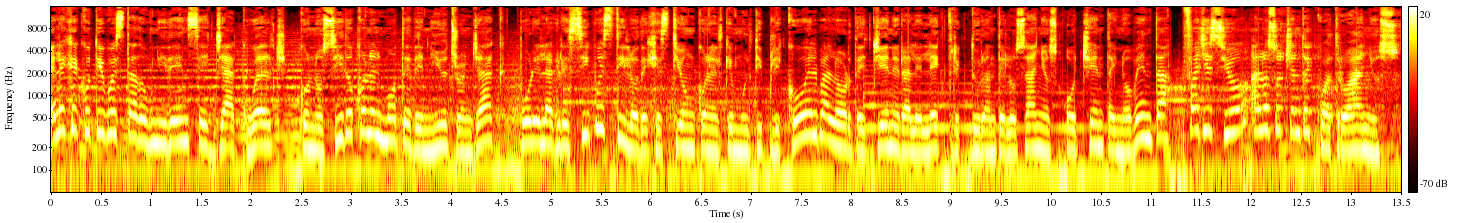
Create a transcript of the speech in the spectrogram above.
El ejecutivo estadounidense Jack Welch, conocido con el mote de Neutron Jack por el agresivo estilo de gestión con el que multiplicó el valor de General Electric durante los años 80 y 90, falleció a los 84 años.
